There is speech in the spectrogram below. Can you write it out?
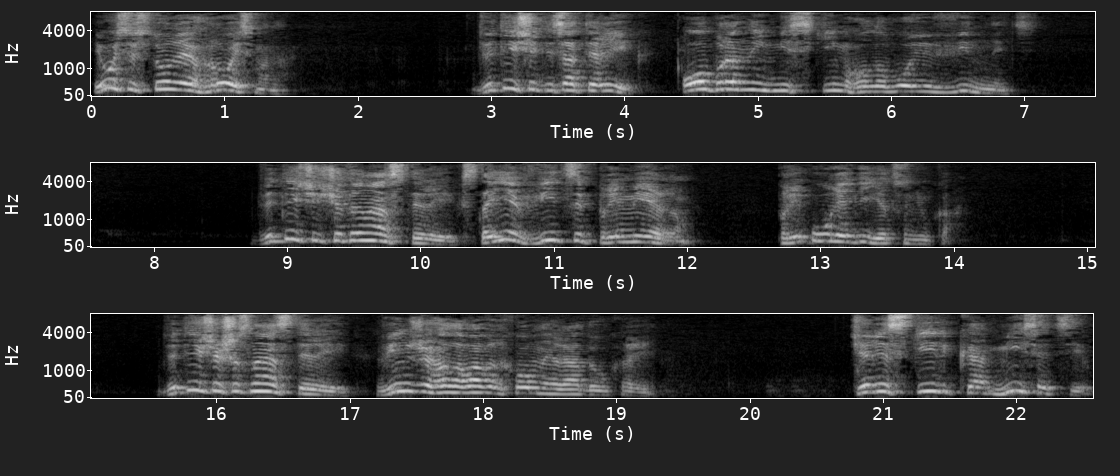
І ось історія Гройсмана. 2010 рік обраний міським головою Вінниці. 2014 рік стає віце-прем'єром при уряді Яценюка. 2016 рік він же голова Верховної Ради України. Через кілька місяців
